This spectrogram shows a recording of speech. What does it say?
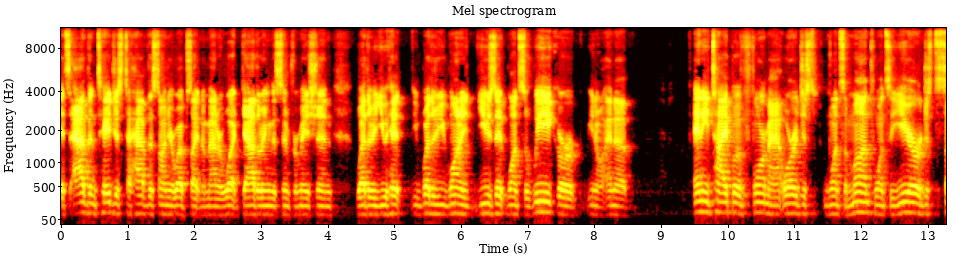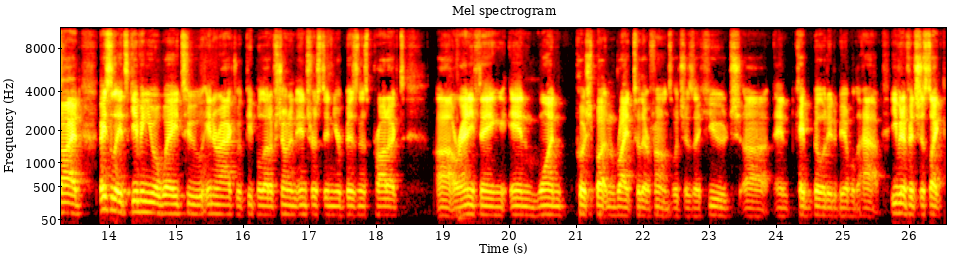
it's advantageous to have this on your website, no matter what, gathering this information, whether you hit, whether you want to use it once a week or, you know, in a any type of format or just once a month, once a year, or just decide. Basically, it's giving you a way to interact with people that have shown an interest in your business product uh, or anything in one push button right to their phones, which is a huge uh, and capability to be able to have. Even if it's just like,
